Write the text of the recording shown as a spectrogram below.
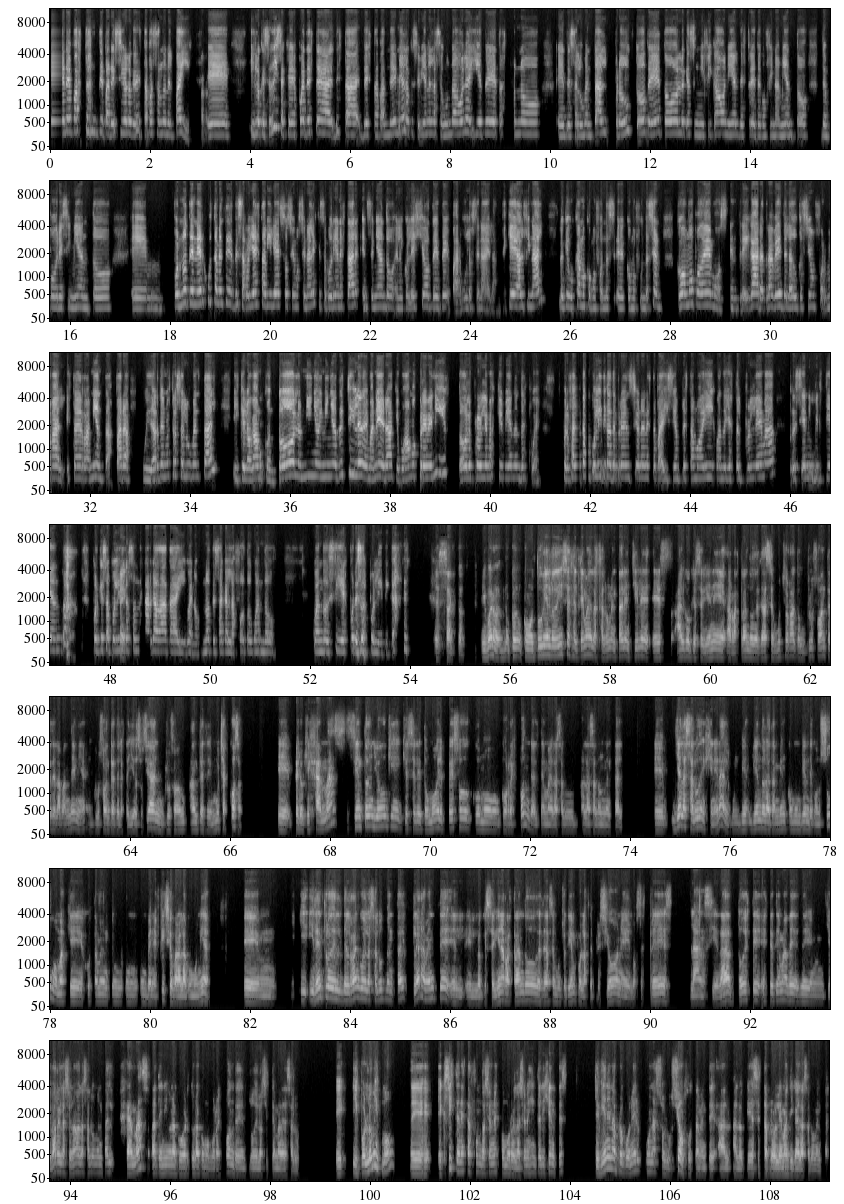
es bastante parecido a lo que está pasando en el país. Eh, y lo que se dice es que después de, este, de, esta, de esta pandemia, lo que se viene en la segunda ola y es de trastorno eh, de salud mental, producto de todo lo que ha significado a nivel de estrés, de confinamiento, de empobrecimiento, por no tener justamente desarrollar habilidades socioemocionales que se podrían estar enseñando en el colegio desde párvulos en adelante, que al final lo que buscamos como fundación, eh, como fundación, cómo podemos entregar a través de la educación formal estas herramientas para cuidar de nuestra salud mental y que lo hagamos con todos los niños y niñas de Chile de manera que podamos prevenir todos los problemas que vienen después. Pero faltan políticas de prevención en este país, siempre estamos ahí cuando ya está el problema recién mm. invirtiendo, porque esas políticas son de carga data y bueno, no te sacan la foto cuando, cuando decides por esas políticas. Exacto. Y bueno, como tú bien lo dices, el tema de la salud mental en Chile es algo que se viene arrastrando desde hace mucho rato, incluso antes de la pandemia, incluso antes del estallido social, incluso antes de muchas cosas, eh, pero que jamás siento yo que, que, se le tomó el peso como corresponde al tema de la salud, a la salud mental. Eh, ya la salud en general, viéndola también como un bien de consumo más que justamente un, beneficio para la comunidad. Em, y, dentro del, rango de la salud mental, claramente lo que se viene arrastrando desde hace mucho tiempo, las depresiones, los estrés, la ansiedad, todo este, este tema de, que va relacionado a la salud mental, jamás ha tenido una cobertura como corresponde dentro de los sistemas de salud. Eh, y por lo mismo, eh, existen estas fundaciones como Relaciones Inteligentes que vienen a proponer una solución justamente a, lo que es esta problemática de la salud mental.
